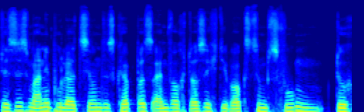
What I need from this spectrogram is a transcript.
das ist Manipulation des Körpers einfach, dass ich die Wachstumsfugen durch.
